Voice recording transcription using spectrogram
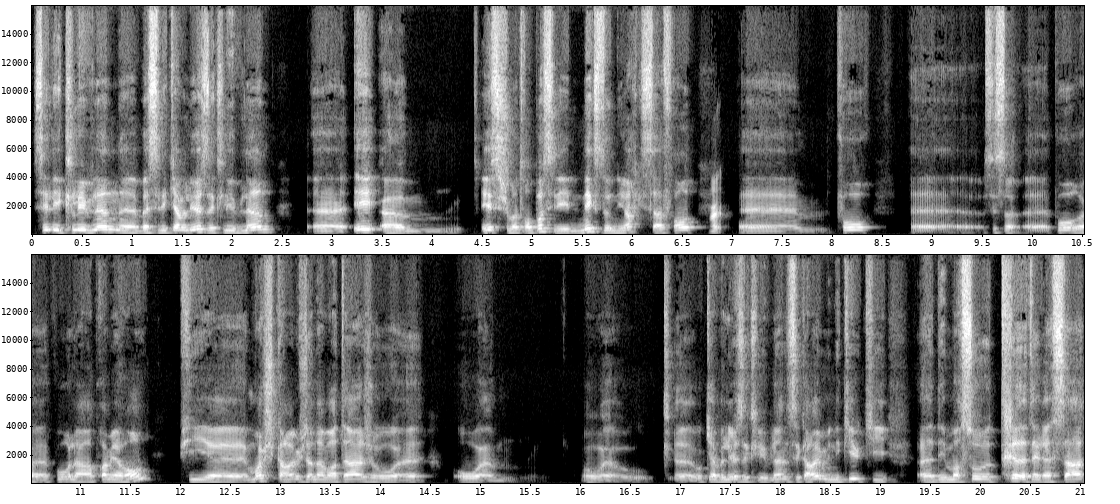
c'est les Cleveland, euh, ben, c'est les Cavaliers de Cleveland et, et, si je ne me trompe pas, c'est les Knicks de New York qui s'affrontent pour, c'est ça, pour, pour la première ronde. Puis moi, je suis quand même, je donne avantage aux, aux, Cavaliers de Cleveland. C'est quand même une équipe qui a des morceaux très intéressants.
